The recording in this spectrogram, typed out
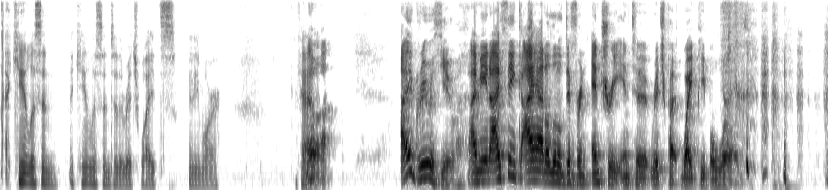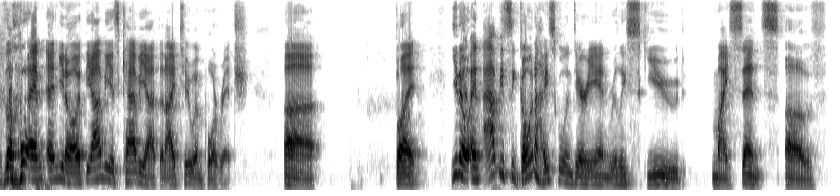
i can't listen i can't listen to the rich whites anymore I've had No. I, I agree with you. I mean, I think I had a little different entry into rich white people world. Though- and and you know, with the obvious caveat that I too am poor rich. Uh, but you know, and obviously going to high school in Darien really skewed my sense of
